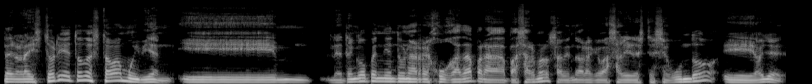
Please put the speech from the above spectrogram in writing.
Pero la historia y todo estaba muy bien. Y le tengo pendiente una rejugada para pasármelo, sabiendo ahora que va a salir este segundo. Y oye,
